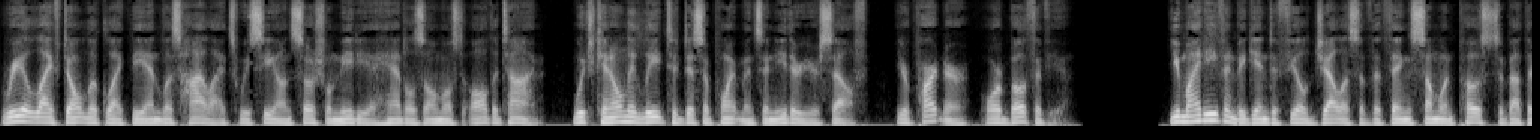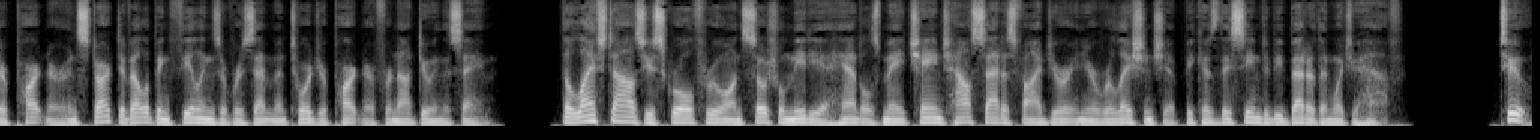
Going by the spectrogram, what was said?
real life don't look like the endless highlights we see on social media handles almost all the time, which can only lead to disappointments in either yourself, your partner, or both of you. You might even begin to feel jealous of the things someone posts about their partner and start developing feelings of resentment toward your partner for not doing the same. The lifestyles you scroll through on social media handles may change how satisfied you're in your relationship because they seem to be better than what you have. 2.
